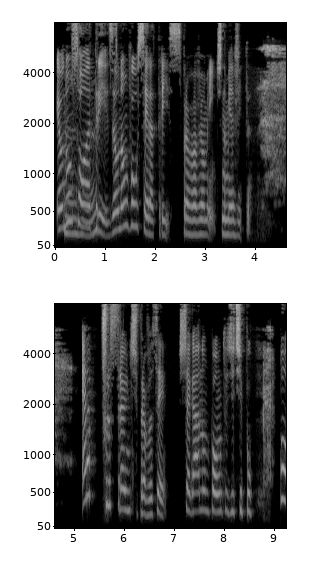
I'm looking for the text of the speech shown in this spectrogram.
Eu não uhum. sou atriz, eu não vou ser atriz, provavelmente, na minha vida. Era frustrante para você? Chegar num ponto de tipo, pô,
